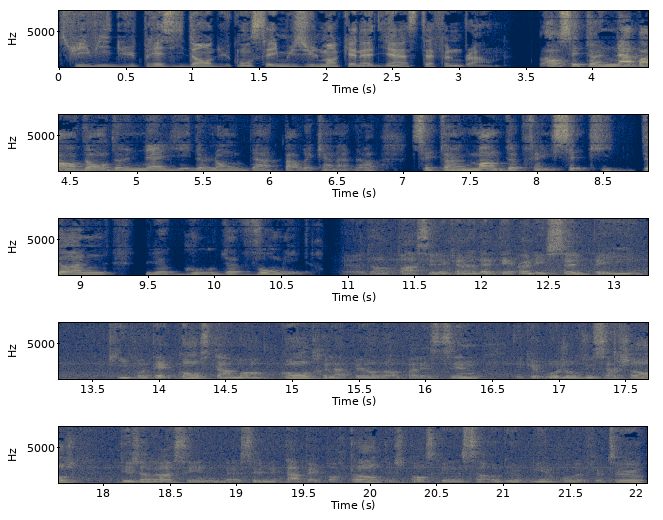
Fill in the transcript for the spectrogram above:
suivi du président du Conseil musulman canadien, Stephen Brown. Or, c'est un abandon d'un allié de longue date par le Canada. C'est un manque de principe qui donne le goût de vomir. Euh, dans le passé, le Canada était un des seuls pays qui votait constamment contre la paix en Palestine et qu'aujourd'hui, ça change. Déjà là, c'est une, une étape importante et je pense que ça augure bien pour le futur.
